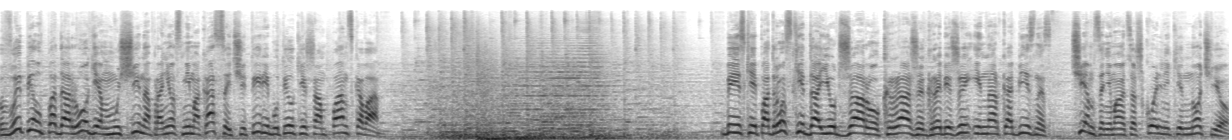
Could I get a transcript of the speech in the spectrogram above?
Выпил по дороге. Мужчина пронес мимо кассы 4 бутылки шампанского. Бийские подростки дают жару. Кражи, грабежи и наркобизнес – чем занимаются школьники ночью?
